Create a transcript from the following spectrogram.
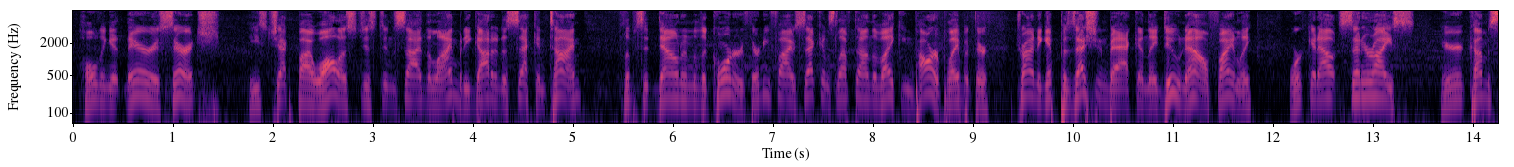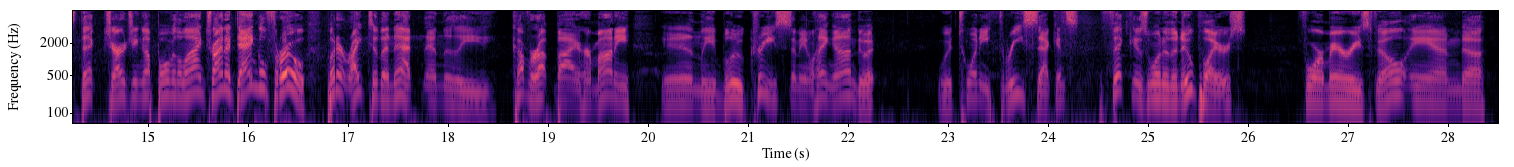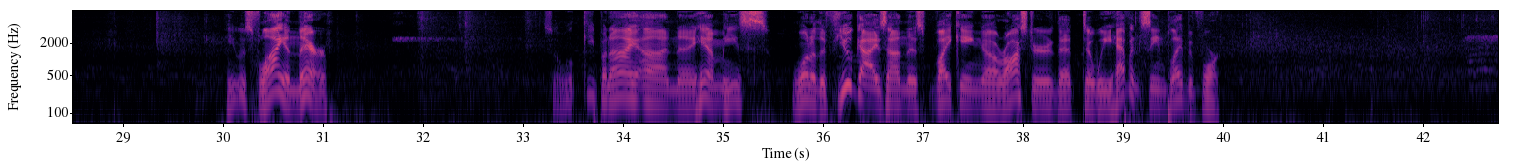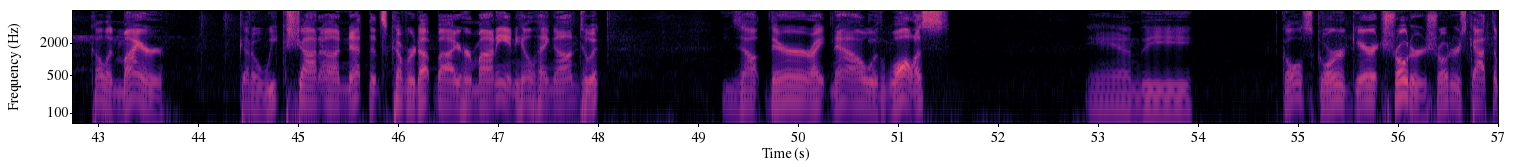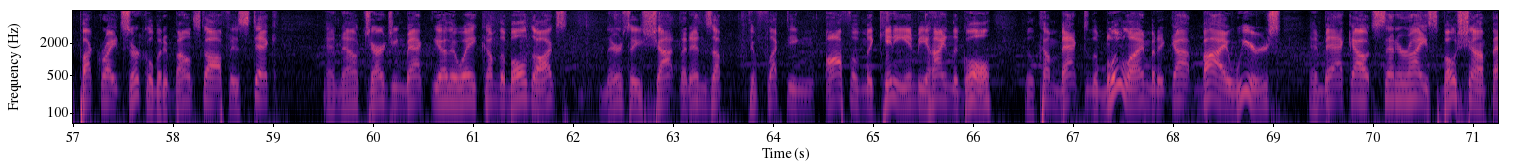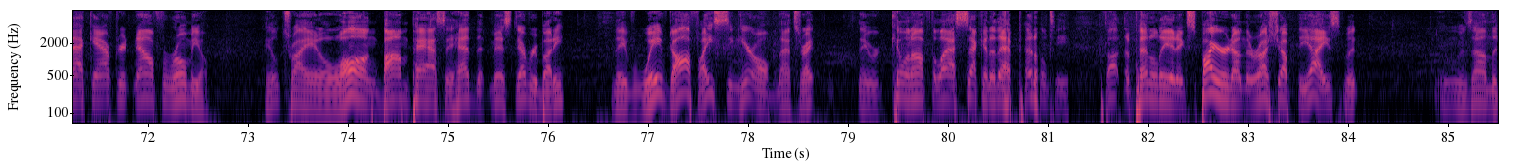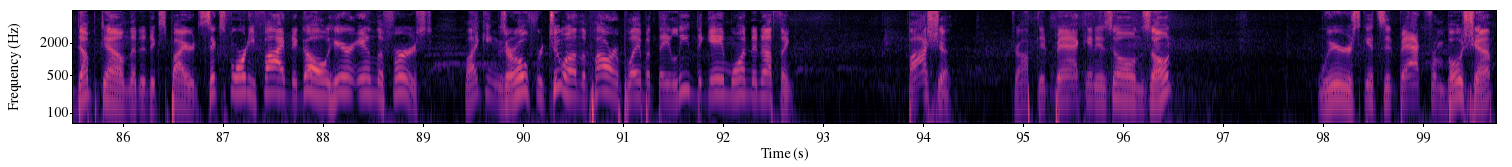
Holding it there is Sarich. He's checked by Wallace just inside the line, but he got it a second time. Flips it down into the corner. 35 seconds left on the Viking power play, but they're trying to get possession back, and they do now, finally. Work it out center ice. Here comes Thick charging up over the line, trying to dangle through. Put it right to the net, and the cover up by Hermani in the blue crease, and he'll hang on to it with 23 seconds. Thick is one of the new players for Marysville, and uh, he was flying there. So we'll keep an eye on uh, him. He's one of the few guys on this Viking uh, roster that uh, we haven't seen play before. Cullen Meyer got a weak shot on net that's covered up by Hermani, and he'll hang on to it. He's out there right now with Wallace. And the goal scorer, Garrett Schroeder. Schroeder's got the puck right circle, but it bounced off his stick. And now charging back the other way come the Bulldogs. And there's a shot that ends up deflecting off of McKinney in behind the goal. He'll come back to the blue line, but it got by Weirs and back out center ice. Beauchamp back after it now for Romeo. He'll try a long bomb pass ahead that missed everybody. They've waved off icing here. Oh, that's right. They were killing off the last second of that penalty. Thought the penalty had expired on the rush up the ice, but it was on the dump down that it expired. 6:45 to go here in the first. Vikings are 0 for 2 on the power play, but they lead the game 1 to nothing. Basha dropped it back in his own zone. Weirs gets it back from Beauchamp.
